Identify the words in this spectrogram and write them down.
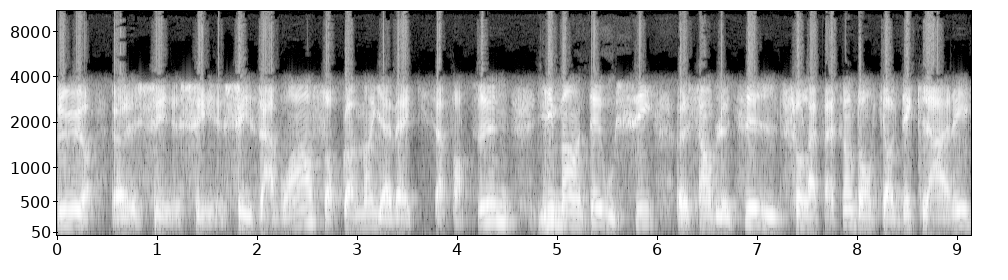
sur ses, ses, ses, avoirs, sur comment il avait acquis sa fortune. Il mentait aussi, semble-t-il, sur la façon dont il a déclaré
